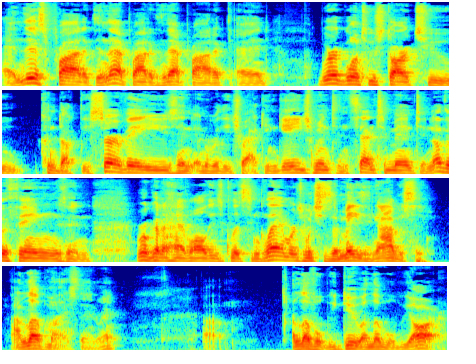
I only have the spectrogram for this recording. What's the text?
and this product and that product and that product, and we're going to start to conduct these surveys and, and really track engagement and sentiment and other things. And we're going to have all these glitz and glamours, which is amazing, obviously. I love Mindstand, right? Um, I love what we do, I love what we are.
